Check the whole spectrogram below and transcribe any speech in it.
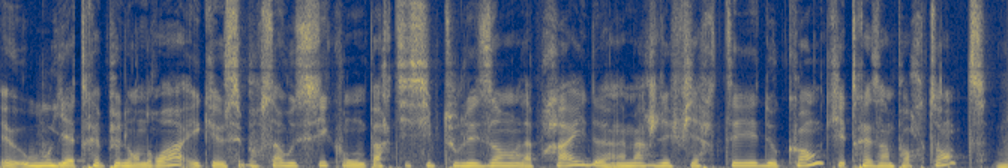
euh, où il y a très peu d'endroits, et que c'est pour ça aussi qu'on participe tous les ans à la Pride, à la marche des fiertés de Caen, qui est très importante, Mm.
